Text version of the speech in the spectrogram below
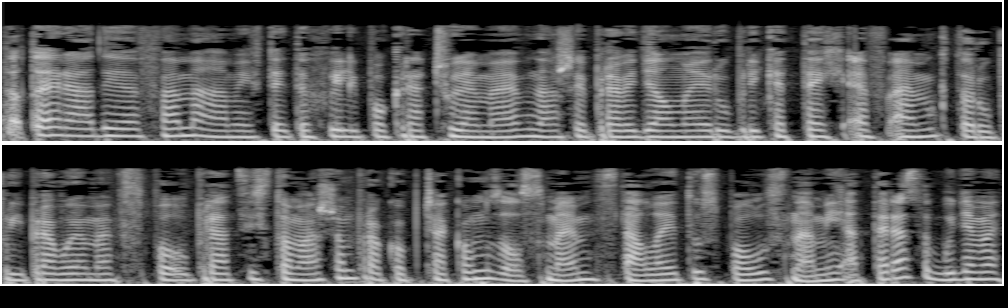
Toto je Rádio FM a my v tejto chvíli pokračujeme v našej pravidelnej rubrike Tech FM, ktorú pripravujeme v spolupráci s Tomášom Prokopčakom z OSME. Stále je tu spolu s nami a teraz sa budeme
